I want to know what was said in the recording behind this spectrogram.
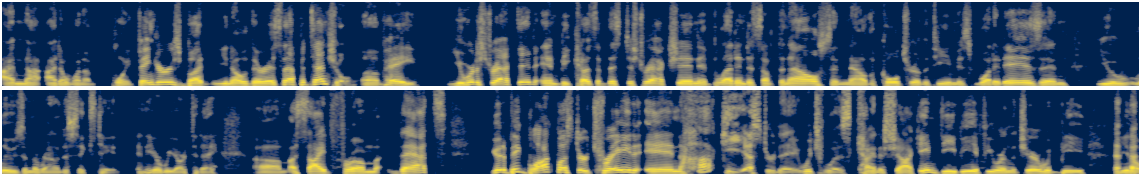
I'm not I don't want to point fingers, but you know there is that potential of hey you were distracted and because of this distraction it bled into something else and now the culture of the team is what it is and you lose in the round of 16 and here we are today um, aside from that you had a big blockbuster trade in hockey yesterday, which was kind of shocking. DB, if he were in the chair, would be, you know,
